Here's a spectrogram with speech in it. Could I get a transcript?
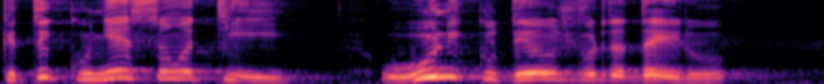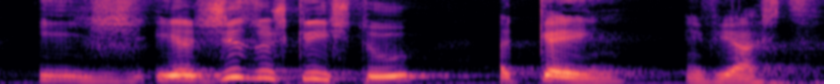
que te conheçam a ti, o único Deus verdadeiro, e a Jesus Cristo a quem enviaste.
